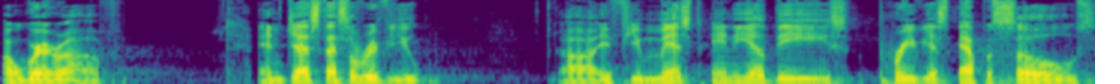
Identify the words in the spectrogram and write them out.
aware of. And just as a review, uh, if you missed any of these previous episodes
